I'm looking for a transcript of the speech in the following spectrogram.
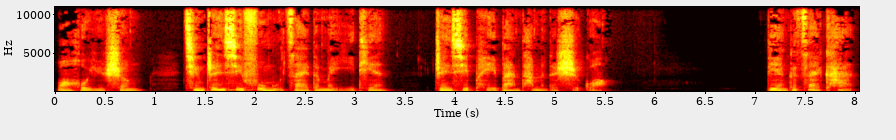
往后余生，请珍惜父母在的每一天，珍惜陪伴他们的时光。点个再看，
